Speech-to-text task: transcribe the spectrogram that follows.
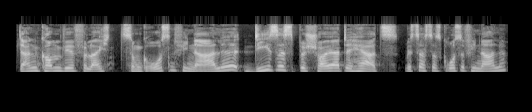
Dann kommen wir vielleicht zum großen Finale. Dieses bescheuerte Herz. Ist das das große Finale?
